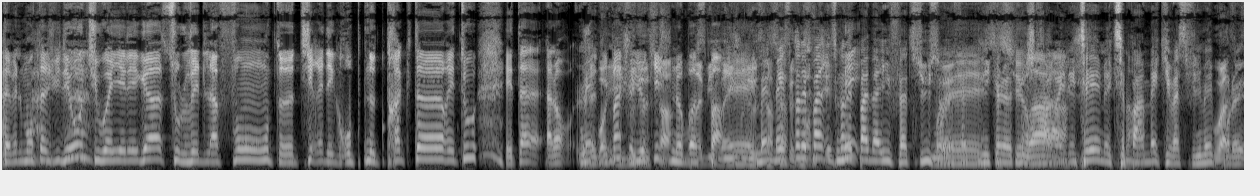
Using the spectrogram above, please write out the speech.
T'avais le montage vidéo, tu voyais les gars soulever de la fonte, euh, tirer des gros pneus de tracteur et tout. Et t'as, alors, je Mais- dis Bon, pas il que Jokic ne bosse pas. Mais, est-ce qu'on n'est pas, pas naïf là-dessus sur le fait Nicolas. Jokic travaille l'été, mais que c'est pas un mec qui va se filmer pour le.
